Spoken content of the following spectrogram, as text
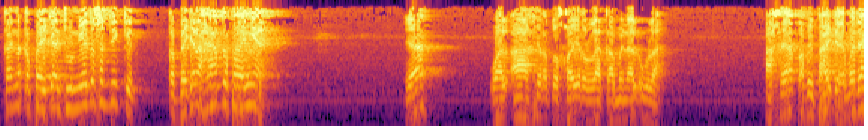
Karena kebaikan dunia itu sedikit. Kebaikan akhirat itu banyak. Ya. Wal akhiratu khairul laka minal ula. Akhirat lebih baik daripada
